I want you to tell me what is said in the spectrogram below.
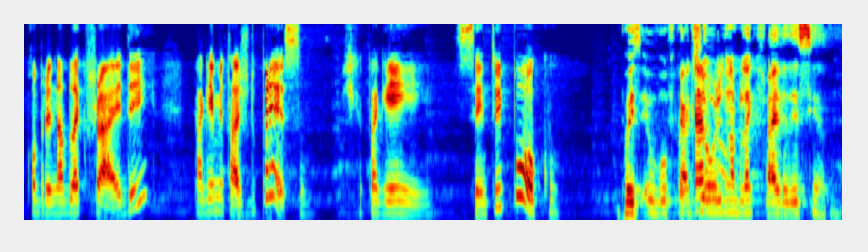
Comprei na Black Friday, paguei metade do preço. Acho que eu paguei cento e pouco. Pois eu vou ficar Foi de caro olho na Black Friday desse ano.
